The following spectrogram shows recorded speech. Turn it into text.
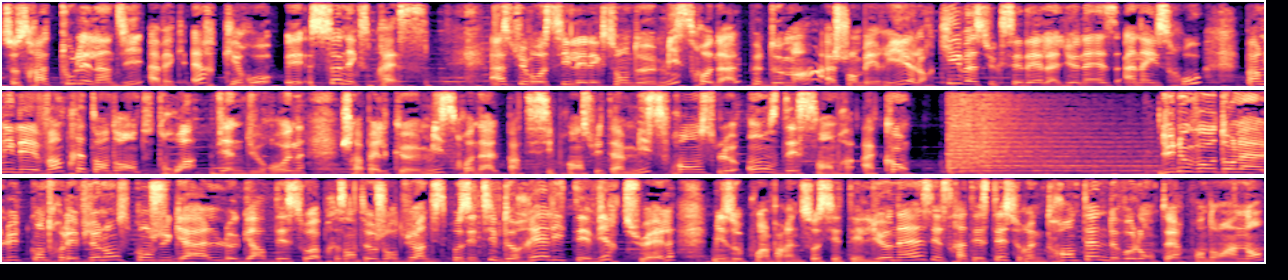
Ce sera tous les lundis avec Air Kero et Sun Express. À suivre aussi l'élection de Miss Rhône-Alpes demain à Chambéry. Alors qui va succéder à la lyonnaise Anaïs Roux? Parmi les 20 prétendantes, 3 viennent du Rhône. Je rappelle que Miss Rhône-Alpes participera ensuite à Miss France le 11 décembre à Caen. Du nouveau dans la lutte contre les violences conjugales, le garde des Sceaux a présenté aujourd'hui un dispositif de réalité virtuelle mis au point par une société lyonnaise. Il sera testé sur une trentaine de volontaires pendant un an,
